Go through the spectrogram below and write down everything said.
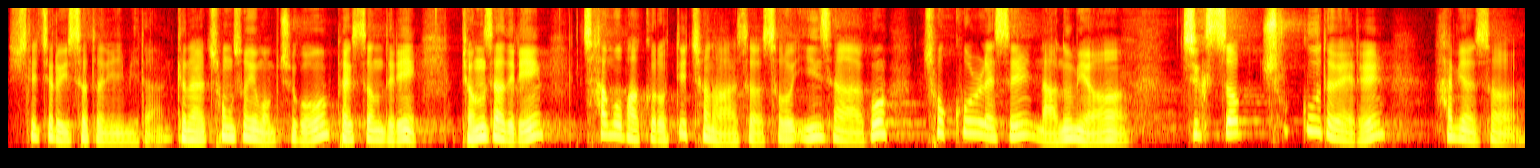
실제로 있었던 일입니다. 그날 총성이 멈추고 백성들이 병사들이 차고 밖으로 뛰쳐나와서 서로 인사하고 초콜릿을 나누며 즉석 축구 대회를 하면서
